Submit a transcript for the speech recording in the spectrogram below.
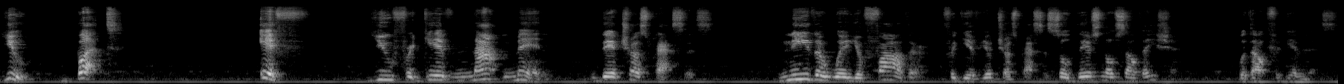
you. But if you forgive not men their trespasses, neither will your Father forgive your trespasses. So there's no salvation without forgiveness.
